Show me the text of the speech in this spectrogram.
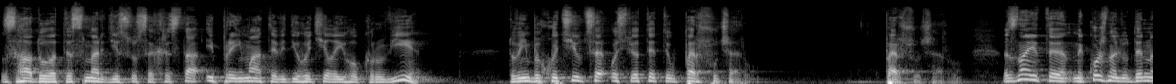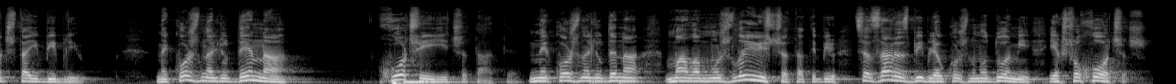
згадувати смерть Ісуса Христа і приймати від Його тіла Його крові, то Він би хотів це освятити в першу чергу. В першу чергу. Ви знаєте, не кожна людина читає Біблію, не кожна людина хоче її читати. Не кожна людина мала можливість читати Біблію. Це зараз Біблія в кожному домі, якщо хочеш.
